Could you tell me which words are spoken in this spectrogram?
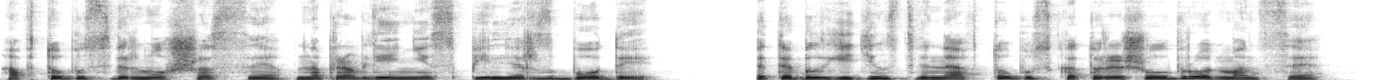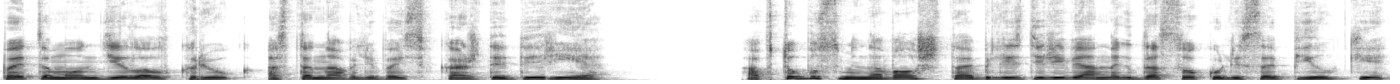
Автобус свернул шоссе в направлении Спиллерсбоды. Это был единственный автобус, который шел в Родмансе, поэтому он делал крюк, останавливаясь в каждой дыре. Автобус миновал штабель из деревянных досок у лесопилки,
